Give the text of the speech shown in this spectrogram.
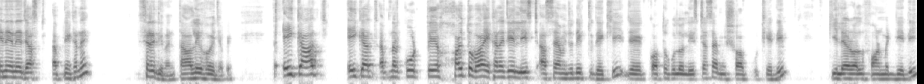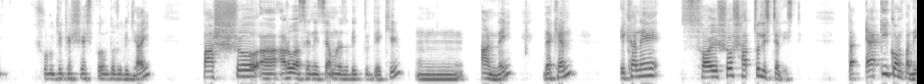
এনে এনে জাস্ট আপনি এখানে ছেড়ে দিবেন, তাহলেই হয়ে যাবে। তো এই কাজ এই কাজ আপনার করতে হয়তো বা এখানে যে লিস্ট আছে, আমি যদি একটু দেখি যে কতগুলো লিস্ট আছে, আমি সব উঠিয়ে দিই। ক্লিয়ার অল ফরম্যাট দিয়ে দিই। শুরু থেকে শেষ পর্যন্ত যদি যাই, পাঁচশো আরও আছে নিচে, আমরা যদি একটু দেখি আর নেই। দেখেন এখানে ছয়শো সাতচল্লিশটা লিস্ট তা একই কোম্পানি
